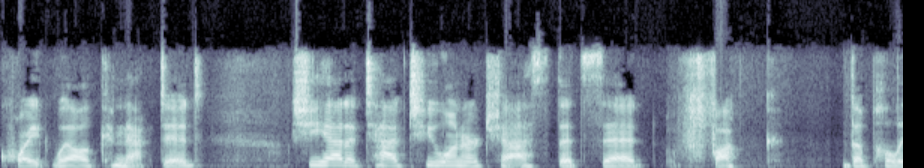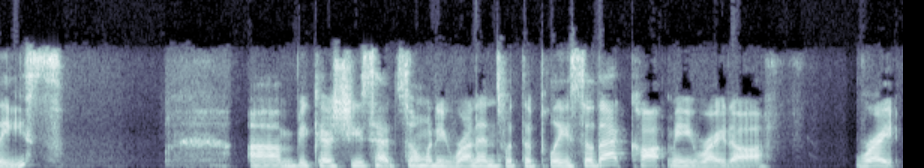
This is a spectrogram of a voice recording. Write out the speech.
quite well connected. She had a tattoo on her chest that said "fuck the police" um, because she's had so many run-ins with the police. So that caught me right off, right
